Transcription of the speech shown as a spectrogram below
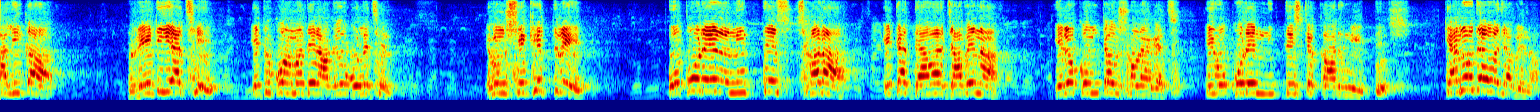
তালিকা রেডি আছে, এটুকু আমাদের আগেও বলেছেন। এবং সেক্ষেত্রে ওপরের নির্দেশ ছাড়া এটা দেওয়া যাবে না। এরকমটাও শোনা গেছে। এই ওপরের নির্দেশটা কার নির্দেশ? কেন দেওয়া যাবে না?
